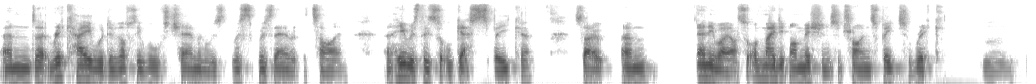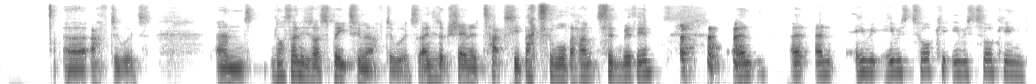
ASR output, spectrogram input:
And uh, Rick Hayward, who obviously Wolves chairman, was, was was there at the time, and he was the sort of guest speaker. So um, anyway, I sort of made it my mission to try and speak to Rick mm. uh, afterwards. And not only did I speak to him afterwards, I ended up sharing a taxi back to Wolverhampton with him. and, and and he he was talking he was talking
